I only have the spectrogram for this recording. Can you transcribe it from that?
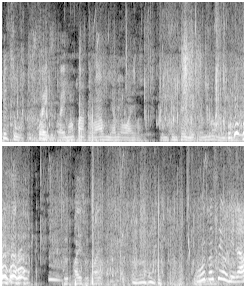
เป็นสูตรไปถึงไปหมอปลาแต่ว่าเอาเมียไปออยว่ะมีคนใช้เย็ดแล้วไม่รอดเลยสุดไปสุดไปอุ้ยปลาซิวนี่แล้ว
